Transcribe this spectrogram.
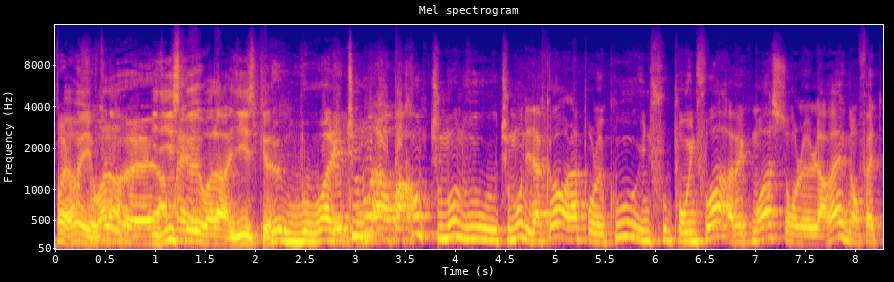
Voilà, Ah oui, voilà. euh, ils disent après- que voilà, ils disent que. Le- moi, Mais le- tout le monde, alors par contre, tout le monde, vous, tout le monde est d'accord là pour le coup, une fois, pour une fois, avec moi sur le- la règle en fait,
